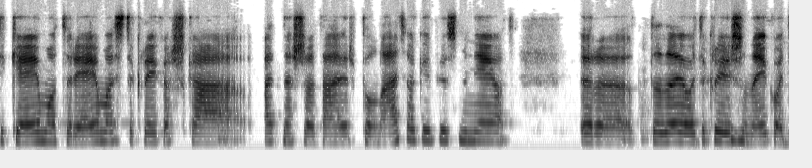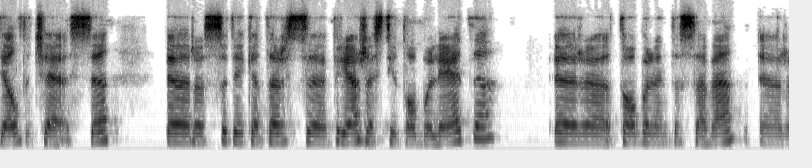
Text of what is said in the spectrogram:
tikėjimo turėjimas tikrai kažką atneša tą ir pilnatvę, kaip jūs minėjot. Ir e, tada jau tikrai žinai, kodėl tu čia esi. Ir suteikia tarsi priežastį tobulėti, ir tobulinti save ir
